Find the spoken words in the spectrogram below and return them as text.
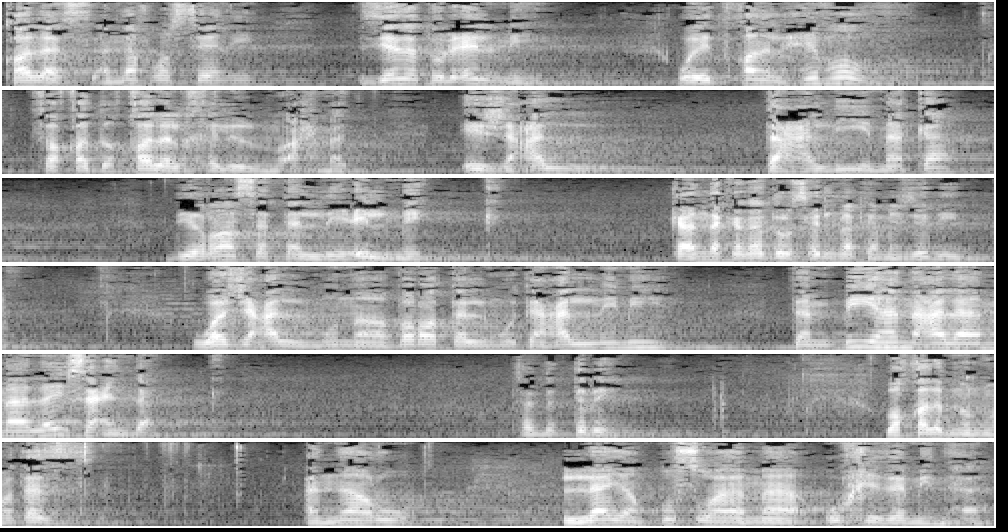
قال النفع الثاني زيادة العلم وإتقان الحفظ. فقد قال الخليل بن أحمد اجعل تعليمك دراسة لعلمك. كأنك تدرس علمك من جديد. واجعل مناظرة المتعلم تنبيها على ما ليس عندك. فانتبه وقال ابن المعتز النار لا ينقصها ما أخذ منها.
